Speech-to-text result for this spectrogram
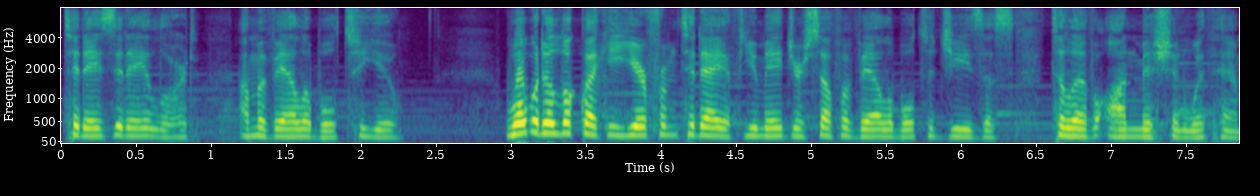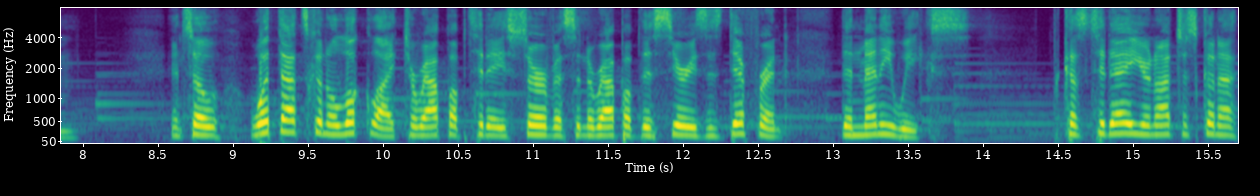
Today's the day, Lord. I'm available to you. What would it look like a year from today if you made yourself available to Jesus to live on mission with Him? And so, what that's going to look like to wrap up today's service and to wrap up this series is different than many weeks. Because today, you're not just going to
